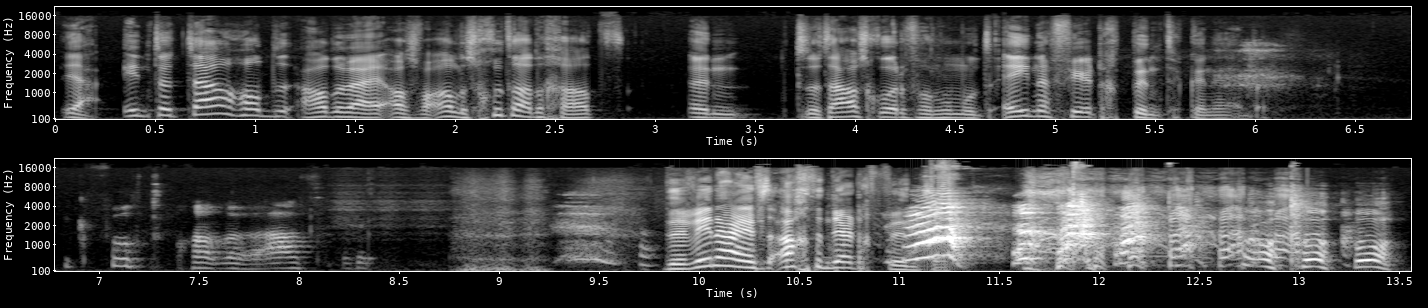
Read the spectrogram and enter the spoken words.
Ja, in totaal hadden, hadden wij, als we alles goed hadden gehad, een totaalscore van 141 punten kunnen hebben. Ik voel het al water. De winnaar heeft 38 punten.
